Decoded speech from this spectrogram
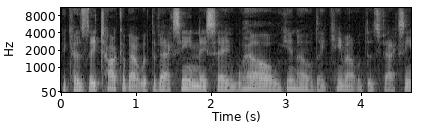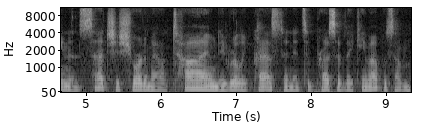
because they talk about with the vaccine, they say, well, you know, they came out with this vaccine in such a short amount of time. They really pressed, and it's impressive they came up with something.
